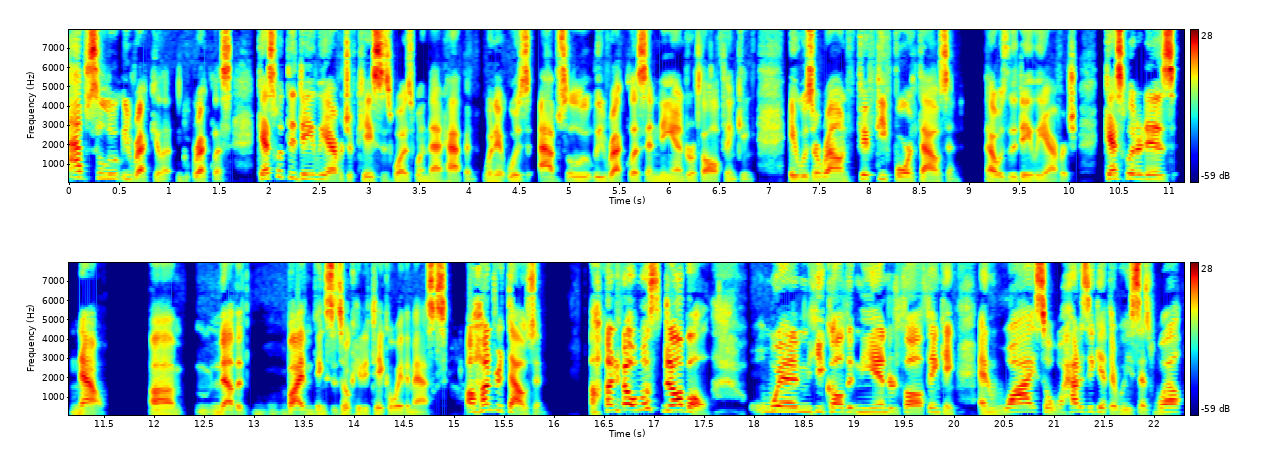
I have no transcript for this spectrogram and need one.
absolutely reckless. Guess what the daily average of cases was when that happened? When it was absolutely reckless and Neanderthal thinking? It was around 54,000. That was the daily average. Guess what it is now? um, now that Biden thinks it's okay to take away the masks. 100,000, almost double when he called it Neanderthal thinking. And why? So, how does he get there? Well, he says, well,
